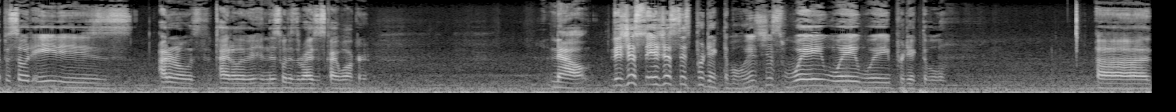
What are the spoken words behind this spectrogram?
Episode eight is I don't know what's the title of it, and this one is The Rise of Skywalker. Now, it's just it's just it's predictable. It's just way way way predictable. Uh,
